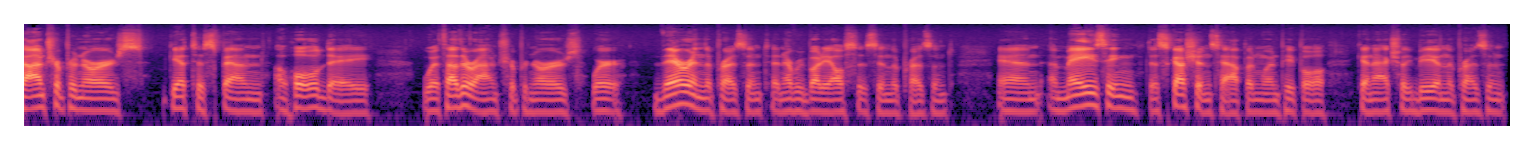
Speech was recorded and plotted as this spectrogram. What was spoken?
The entrepreneurs get to spend a whole day with other entrepreneurs where they're in the present and everybody else is in the present. And amazing discussions happen when people can actually be in the present.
